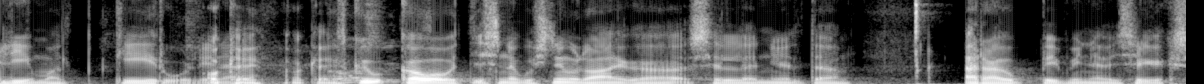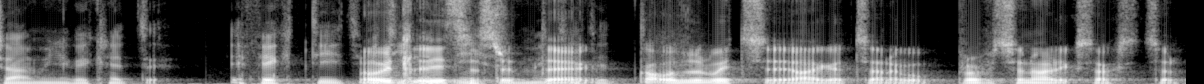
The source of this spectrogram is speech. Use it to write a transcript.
ülimalt keeruline okei, okei. kui kaua võttis nagu sinul aega selle nii-öelda äraõppimine või selgeks saamine, kõik need efektid. no ütle lihtsalt, et kaua sul võttis see aeg, et sa nagu professionaaliks saaksid seal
